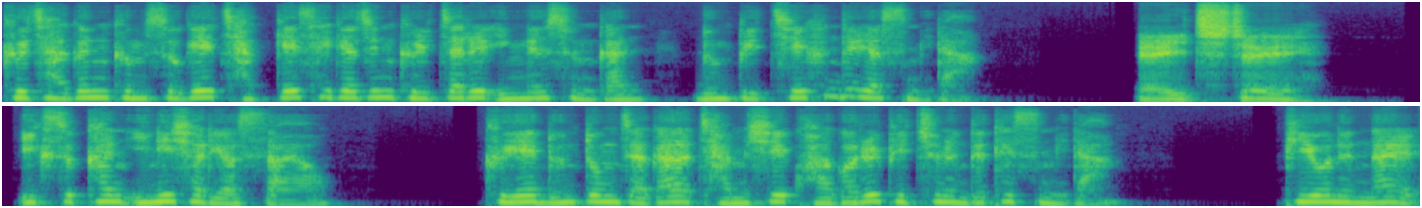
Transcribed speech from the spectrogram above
그 작은 금 속에 작게 새겨진 글자를 읽는 순간 눈빛이 흔들렸습니다. HJ. 익숙한 이니셜이었어요. 그의 눈동자가 잠시 과거를 비추는 듯 했습니다. 비 오는 날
